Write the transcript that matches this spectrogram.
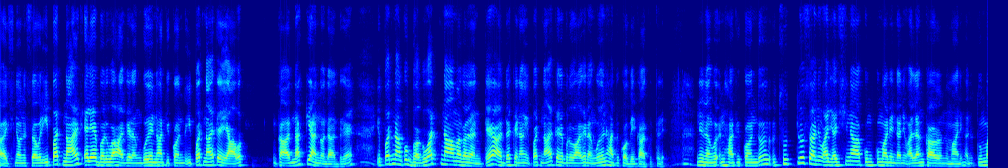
ಅರಿಶಿನವನ್ನು ಸವರಿ ಇಪ್ಪತ್ನಾಲ್ಕು ಎಲೆ ಬರುವ ಹಾಗೆ ರಂಗೋಲಿಯನ್ನು ಹಾಕಿಕೊಂಡು, ಇಪ್ಪತ್ನಾಲ್ಕು ಯಾವ ಕಾರಣಕ್ಕೆ ಅನ್ನೋದಾದರೆ, ಇಪ್ಪತ್ನಾಲ್ಕು ಭಗವತ್ ನಾಮಗಳಂತೆ ಅದಕ್ಕೆ ನಾವು ಇಪ್ಪತ್ನಾಲ್ಕು ಎಲೆ ಬರುವ ಹಾಗೆ ರಂಗೋಲಿಯನ್ನು ಹಾಕಿಕೋಬೇಕಾಗುತ್ತದೆ ನೀವು ರಂಗೋಲಿಯನ್ನು ಹಾಕಿಕೊಂಡು ಸುತ್ತಲೂ ಸಹ ನೀವು ಅಲ್ಲಿ ಅರಿಶಿನ ಕುಂಕುಮದಿಂದ ನೀವು ಅಲಂಕಾರವನ್ನು ಮಾಡಿ ಅದು ತುಂಬ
